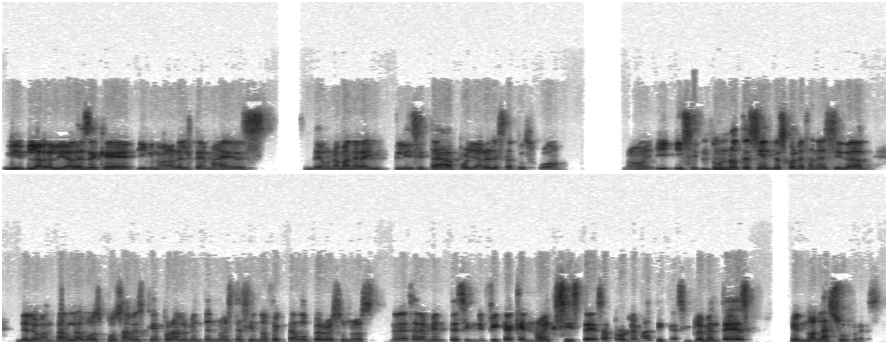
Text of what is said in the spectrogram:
Y la realidad es de que ignorar el tema es de una manera implícita apoyar el status quo, ¿no? Y, y si tú no te sientes con esa necesidad de levantar la voz, pues sabes que probablemente no estés siendo afectado, pero eso no es necesariamente significa que no existe esa problemática, simplemente es que no la sufres,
